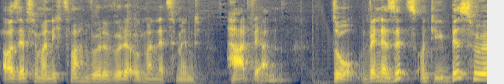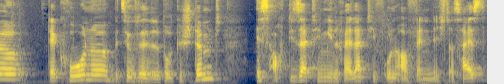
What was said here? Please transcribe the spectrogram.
aber selbst wenn man nichts machen würde, würde irgendwann der Zement hart werden. So, wenn der Sitz und die Bisshöhe der Krone bzw. der Brücke stimmt, ist auch dieser Termin relativ unaufwendig. Das heißt,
